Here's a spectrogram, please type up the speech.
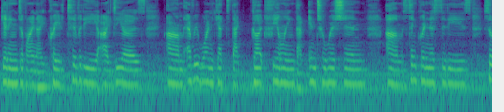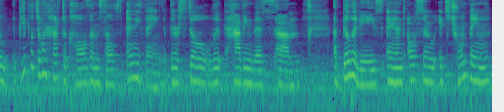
getting divine creativity, ideas, um, everyone gets that gut feeling, that intuition, um, synchronicities. So people don't have to call themselves anything. They're still having this um, abilities, and also it's trumping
